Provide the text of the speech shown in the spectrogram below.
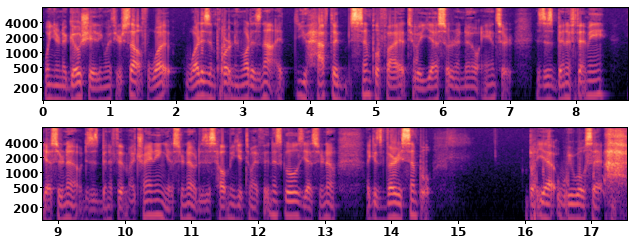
when you're negotiating with yourself. What what is important and what is not. It, you have to simplify it to a yes or a no answer. Does this benefit me? Yes or no. Does this benefit my training? Yes or no. Does this help me get to my fitness goals? Yes or no. Like it's very simple. But yet we will say, ah,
